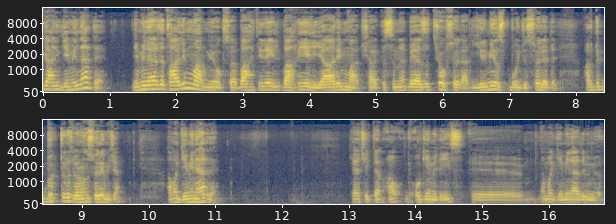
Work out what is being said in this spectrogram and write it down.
Yani gemi nerede? Gemilerde talim var mı yoksa? Bahriyeli, Bahriyeli Yarim var şarkısını Beyazıt çok söylerdi. 20 yıl boyunca söyledi. Artık bıktınız ben onu söylemeyeceğim. Ama gemi nerede? Gerçekten o, o gemideyiz. Ee, ama gemi nerede bilmiyorum.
